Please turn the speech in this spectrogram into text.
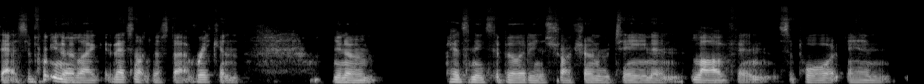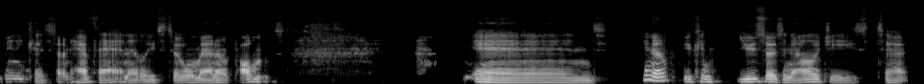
that support you know like that's not just a reckon you know kids need stability and structure and routine and love and support and many kids don't have that and it leads to all manner of problems. And you know you can use those analogies to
